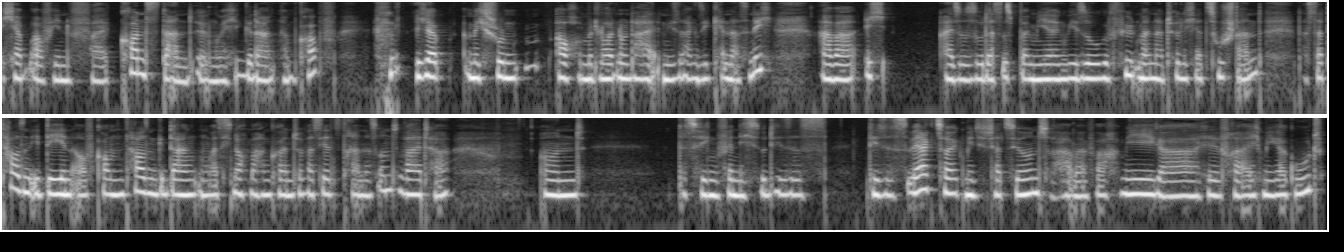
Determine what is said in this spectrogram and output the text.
ich habe auf jeden Fall konstant irgendwelche Gedanken im Kopf. Ich habe mich schon auch mit Leuten unterhalten, die sagen, sie kennen das nicht. Aber ich also so, das ist bei mir irgendwie so gefühlt mein natürlicher Zustand, dass da tausend Ideen aufkommen, tausend Gedanken, was ich noch machen könnte, was jetzt dran ist und so weiter. Und deswegen finde ich so dieses, dieses Werkzeug Meditation zu haben einfach mega hilfreich, mega gut.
